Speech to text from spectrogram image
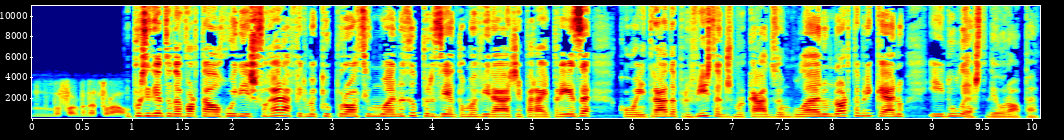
de uma forma natural. O presidente da Vortal, Rui Dias Ferreira, afirma que o próximo ano representa uma viragem para a empresa, com a entrada prevista nos mercados angolano, norte-americano e do leste da Europa.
